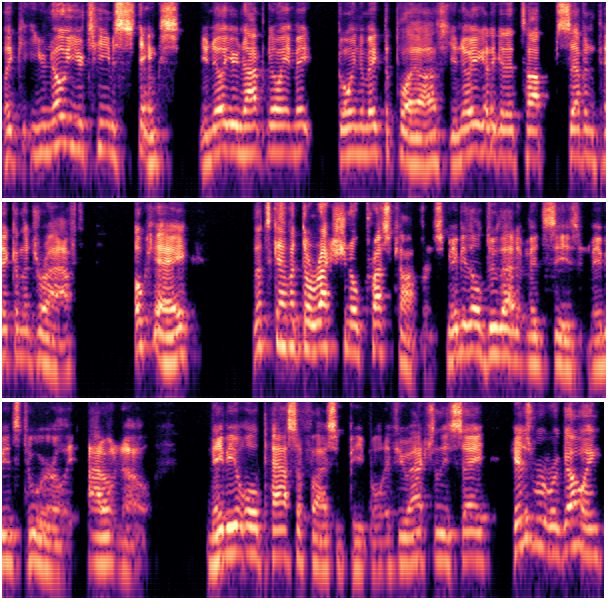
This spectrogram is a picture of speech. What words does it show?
Like you know your team stinks. You know you're not going to make going to make the playoffs. You know you're going to get a top seven pick in the draft. Okay, let's have a directional press conference. Maybe they'll do that at midseason. Maybe it's too early. I don't know. Maybe it will pacify some people if you actually say, here's where we're going,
